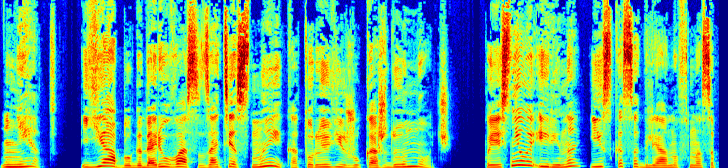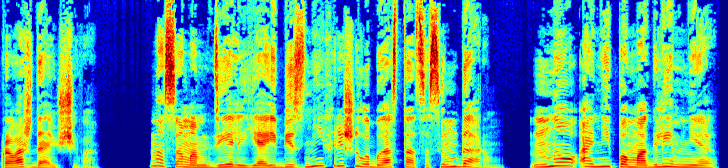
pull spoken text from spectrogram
«Нет, я благодарю вас за те сны, которые вижу каждую ночь», пояснила Ирина, искоса глянув на сопровождающего. «На самом деле я и без них решила бы остаться с Индаром, но они помогли мне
